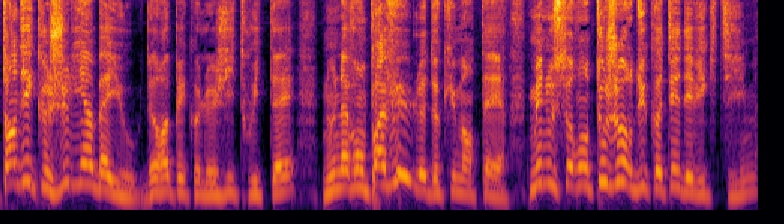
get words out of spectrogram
Tandis que Julien Bayou d'Europe Écologie tweetait « Nous n'avons pas vu le documentaire, mais nous serons toujours du côté des victimes.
